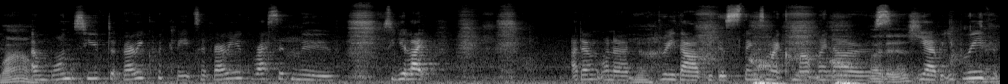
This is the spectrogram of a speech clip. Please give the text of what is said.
Wow. And once you've done very quickly, it's a very aggressive move. So you're like, I don't want to Yeah. breathe out because things might come out my nose. That is? Yeah, but you breathe, Okay.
